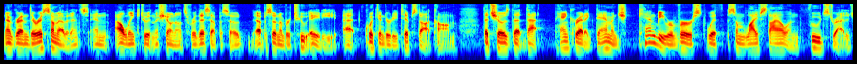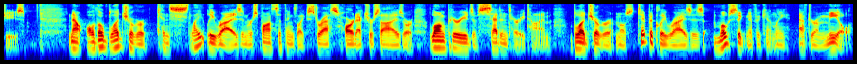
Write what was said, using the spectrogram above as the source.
Now, granted, there is some evidence, and I'll link to it in the show notes for this episode, episode number 280 at quickanddirtytips.com, that shows that that pancreatic damage can be reversed with some lifestyle and food strategies. Now, although blood sugar can slightly rise in response to things like stress, hard exercise, or long periods of sedentary time, blood sugar most typically rises most significantly after a meal.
